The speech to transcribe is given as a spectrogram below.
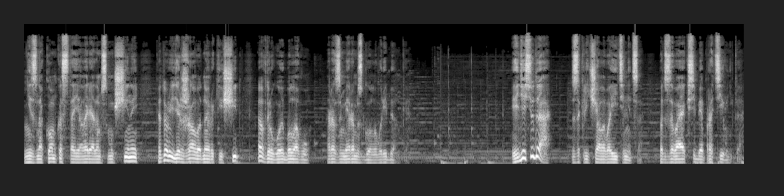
Незнакомка стояла рядом с мужчиной, который держал в одной руке щит, а в другой булаву размером с голову ребенка. «Иди сюда!» – закричала воительница, подзывая к себе противника.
